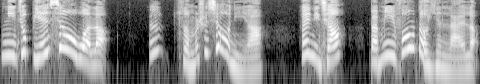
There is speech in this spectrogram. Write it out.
你就别笑我了。嗯，怎么是笑你呀？哎，你瞧，把蜜蜂都引来了。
